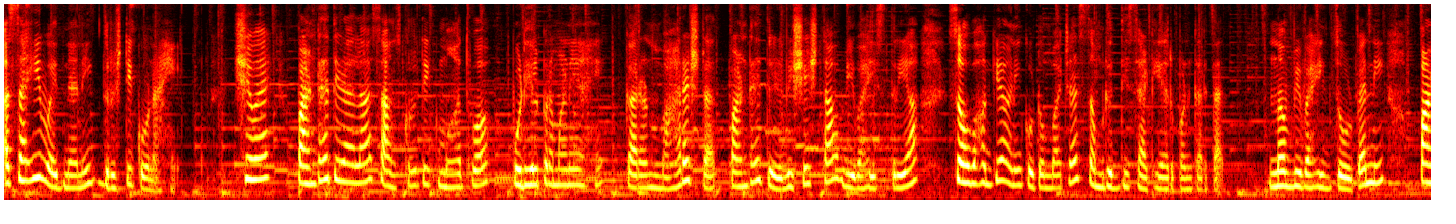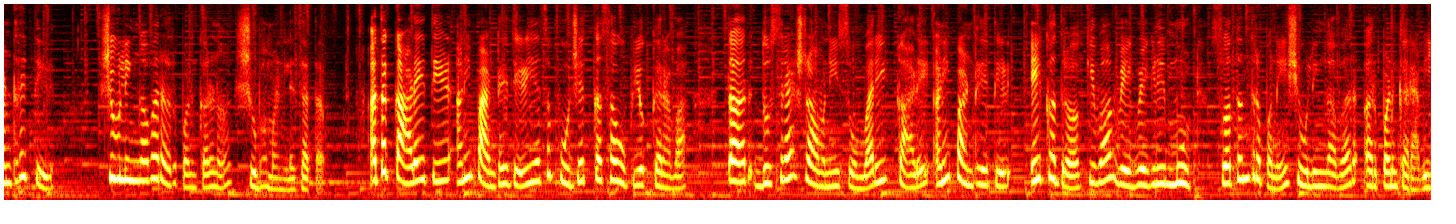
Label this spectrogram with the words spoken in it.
असाही वैज्ञानिक दृष्टिकोन आहे. शिवाय पांढऱ्या तिळाला सांस्कृतिक महत्त्व पुढील प्रमाणे आहे. कारण महाराष्ट्रात पांढरे तिळ विशेषतः विवाहित स्त्रिया सौभाग्य आणि कुटुंबाच्या समृद्धीसाठी अर्पण करतात. नवविवाहित जोडप्यांनी पांढरे तीळ शिवलिंगावर अर्पण करणं शुभ मानलं जातं. आता काळे तीळ आणि पांढरे तीळ याचा पूजेत कसा उपयोग करावा? तर दुसऱ्या श्रावणी सोमवारी काळे आणि पांढरे तीळ एकत्र किंवा वेगवेगळी मूठ स्वतंत्रपणे शिवलिंगावर अर्पण करावी.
